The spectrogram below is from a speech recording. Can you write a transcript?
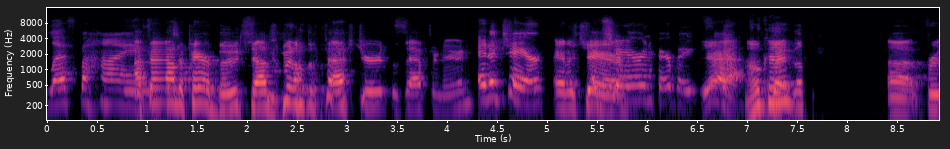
left behind. I found a pair of boots out in the middle of the pasture this afternoon and a chair, and a chair. a chair and a pair of boots. Yeah. Okay. But, uh, for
